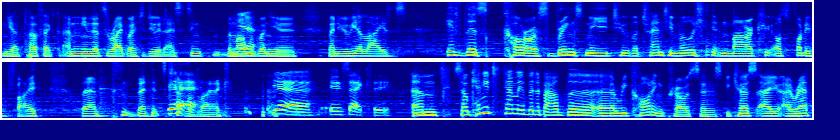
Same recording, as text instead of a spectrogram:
Yeah, perfect. I mean, that's the right way to do it. I think the moment Yeah. when you when you realize if this chorus brings me to the 20 million mark of Spotify, then then it's kind of like. Yeah, exactly. Um, so, can you tell me a bit about the uh, recording process? Because I, I read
